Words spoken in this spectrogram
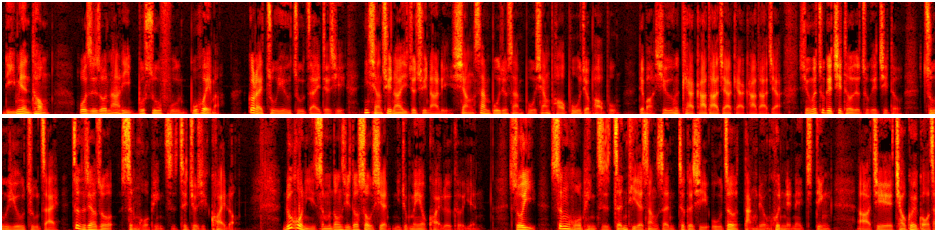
里面痛，或是说哪里不舒服，不会嘛。过来自由自在就是，你想去哪里就去哪里，想散步就散步，想跑步就跑步，对吧？想要卡卡塔加卡卡塔加，想要出去佚佗就出去佚佗，自由自在，这个叫做生活品质，这就是快乐。如果你什么东西都受限，你就没有快乐可言。所以生活品质整体的上升，这个是五这当量训练的一定啊，这超过五十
